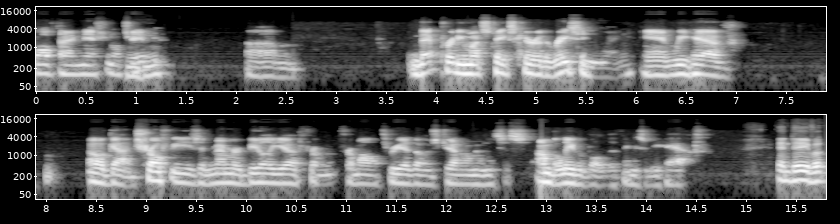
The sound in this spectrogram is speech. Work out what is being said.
12-time national champion. Um, that pretty much takes care of the racing wing, and we have oh god, trophies and memorabilia from from all three of those gentlemen. It's just unbelievable the things we have. And Dave, uh,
